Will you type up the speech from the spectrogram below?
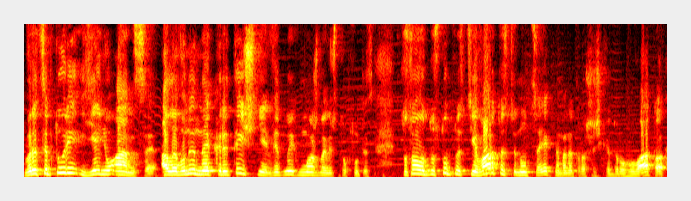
В рецептурі є нюанси, але вони не критичні, від них можна відштовхнутися. Стосовно доступності і вартості, ну це як на мене трошечки дороговато.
